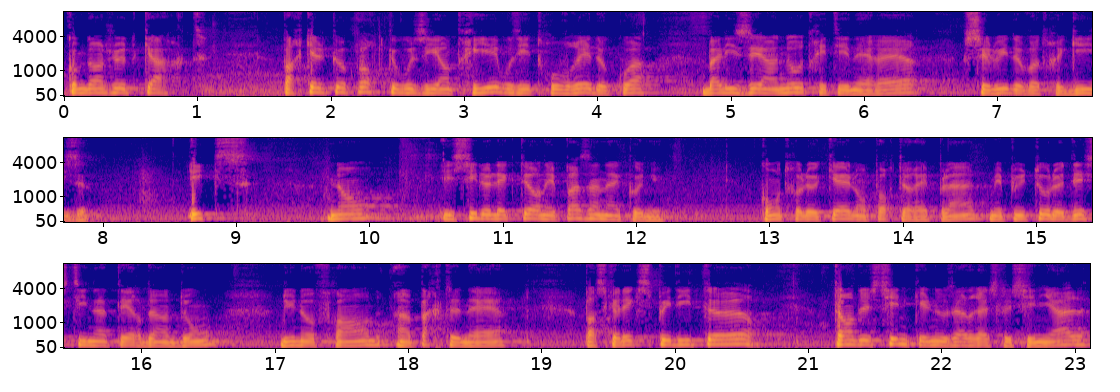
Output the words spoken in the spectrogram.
comme d'un jeu de cartes. Par quelque porte que vous y entriez, vous y trouverez de quoi baliser un autre itinéraire celui de votre guise. X. Non, ici le lecteur n'est pas un inconnu contre lequel on porterait plainte, mais plutôt le destinataire d'un don, d'une offrande, un partenaire, parce que l'expéditeur, tant de signes qu'il nous adresse le signal,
